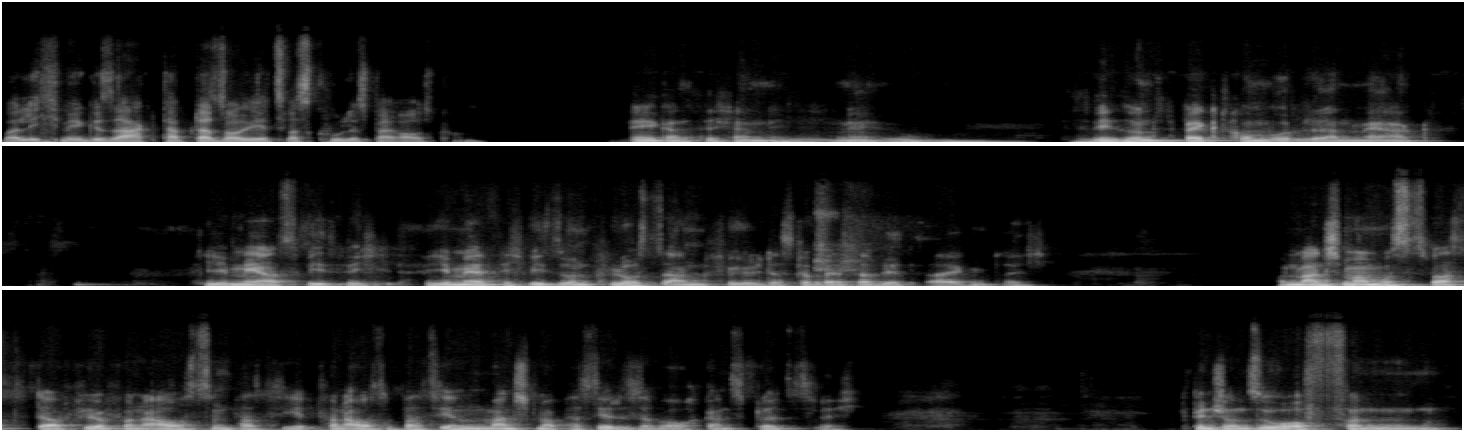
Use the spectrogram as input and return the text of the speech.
weil ich mir gesagt habe, da soll jetzt was Cooles bei rauskommen. Nee, ganz sicher nicht. Nee. Das ist wie so ein Spektrum, wo du dann merkst, je mehr es sich, je mehr es sich wie so ein Fluss anfühlt, desto besser wird es eigentlich. Und manchmal muss was dafür von außen, passi von außen passieren und manchmal passiert es aber auch ganz plötzlich. Ich bin schon so oft von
